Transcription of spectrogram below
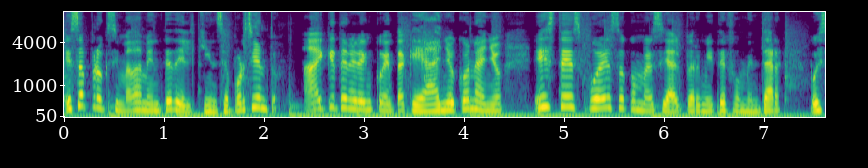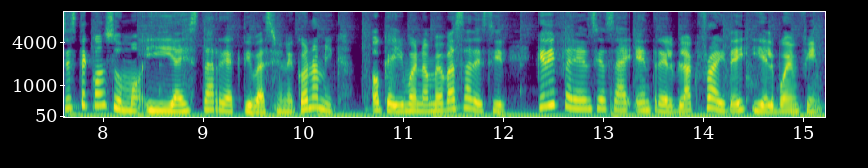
es aproximadamente del 15%. Hay que tener en cuenta que año con año este esfuerzo comercial permite fomentar pues este consumo y esta reactivación económica. Ok, bueno, me vas a decir, ¿qué diferencias hay entre el Black Friday y el Buen Fin?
